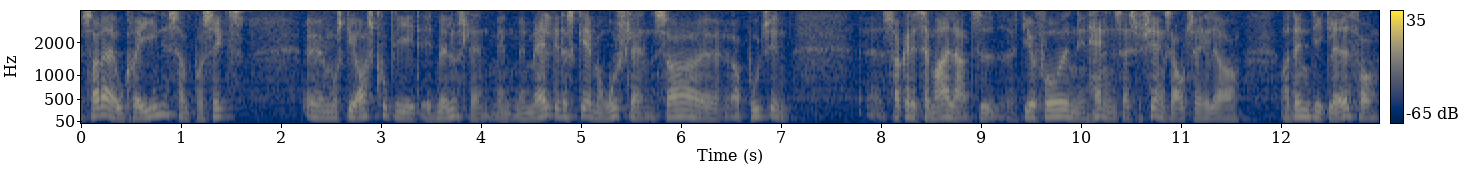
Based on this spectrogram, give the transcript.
Så er der Ukraine, som på sigt øh, måske også kunne blive et, et medlemsland, men, men med alt det, der sker med Rusland så, øh, og Putin, øh, så kan det tage meget lang tid. De har fået en, en handels- og associeringsaftale, og, og den de er glade for.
